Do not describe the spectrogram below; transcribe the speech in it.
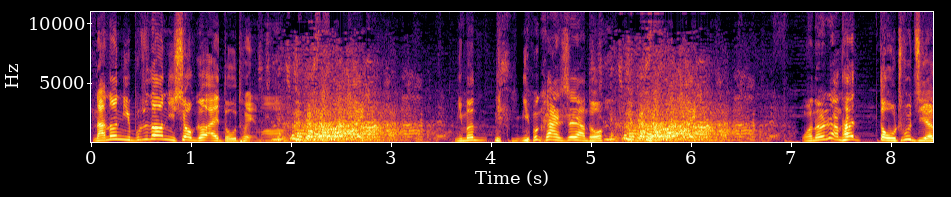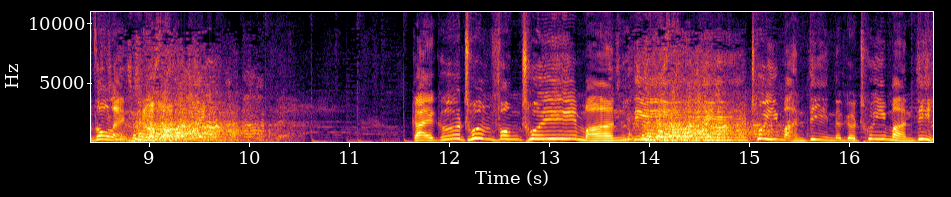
难道你不知道你笑哥爱抖腿吗？你们你 你们看摄像头，我能让他抖出节奏来，你知道吗？改革春风吹满地，吹满地那个吹满地。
